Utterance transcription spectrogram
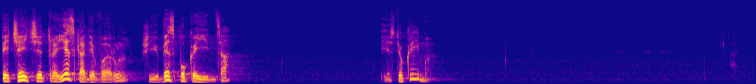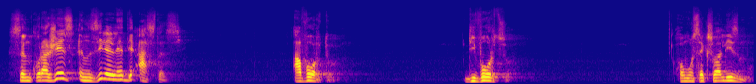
pe cei ce trăiesc adevărul și iubesc pocăința, este o crimă. Să încurajezi în zilele de astăzi avortul, divorțul, homosexualismul,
